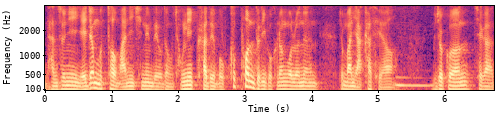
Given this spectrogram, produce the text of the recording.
단순히 예전부터 많이 진행되어 오던 적립카드, 뭐 쿠폰 드리고 그런 걸로는 좀 많이 약하세요. 무조건 제가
